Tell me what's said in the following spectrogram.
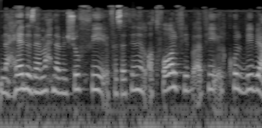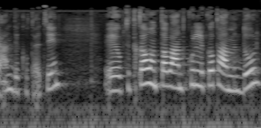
الناحيه دي زي ما إحنا بنشوف في فساتين الأطفال في في الكول بيبي عندي قطعتين. وبتتكون طبعا كل قطعة من دول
